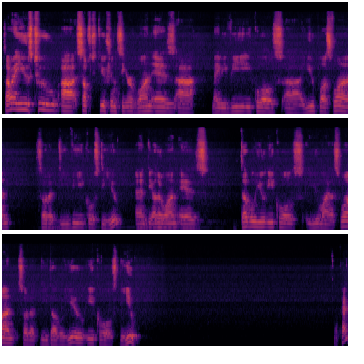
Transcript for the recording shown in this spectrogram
So I'm going to use two uh, substitutions here. One is uh, maybe v equals uh, u plus 1 so that dv equals du. And the other one is w equals u minus 1 so that dw equals du. Okay?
